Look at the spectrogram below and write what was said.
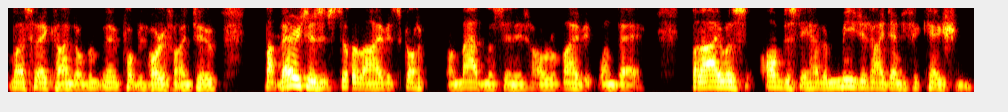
Well, that's very kind of them. They're probably horrified too. But there it is, it's still alive. It's got a, a, madness in it. I'll revive it one day. But I was obviously had immediate identification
